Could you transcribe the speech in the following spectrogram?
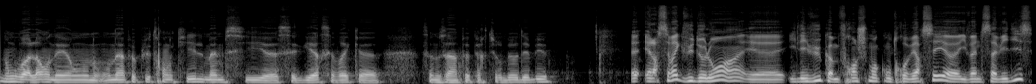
Donc voilà, on est, on, on est un peu plus tranquille, même si cette guerre, c'est vrai que ça nous a un peu perturbé au début. Et alors c'est vrai que vu de loin, hein, euh, il est vu comme franchement controversé, euh, Ivan Savidis.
